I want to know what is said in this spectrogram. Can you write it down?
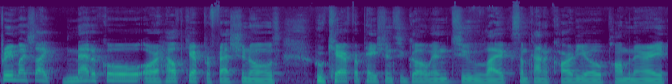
pretty much like medical or healthcare professionals who care for patients who go into like some kind of cardiopulmonary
